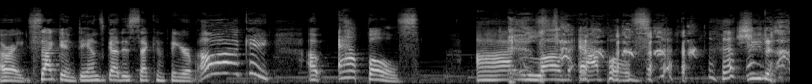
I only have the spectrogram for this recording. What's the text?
All right, second, Dan's got his second finger up. Oh, okay. Oh, apples. I love apples. She does.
